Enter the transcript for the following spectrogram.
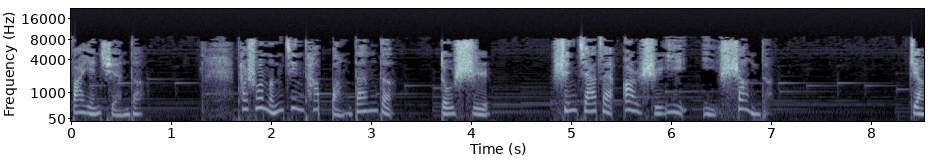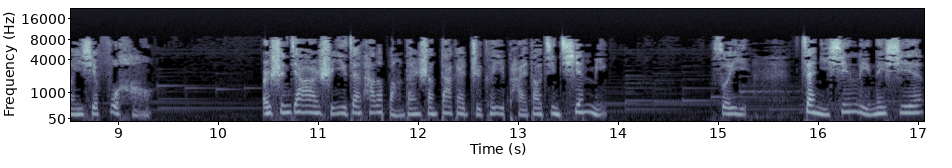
发言权的。他说，能进他榜单的都是身家在二十亿以上的这样一些富豪，而身家二十亿在他的榜单上大概只可以排到近千名。所以，在你心里那些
